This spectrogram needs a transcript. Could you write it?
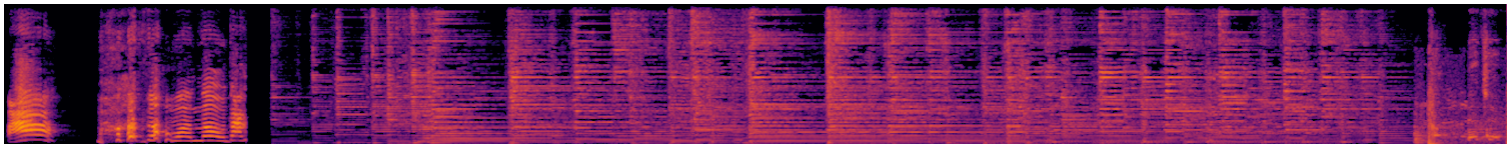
啊？我怎么弄？大花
